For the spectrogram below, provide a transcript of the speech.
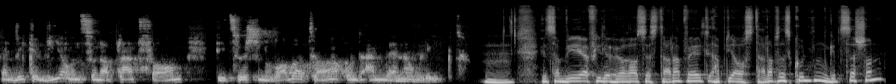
entwickeln wir uns zu einer Plattform, die zwischen Roboter und Anwendung liegt. Hm. Jetzt haben wir ja viele Hörer aus der Startup-Welt. Habt ihr auch Startups als Kunden? Gibt es das schon?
